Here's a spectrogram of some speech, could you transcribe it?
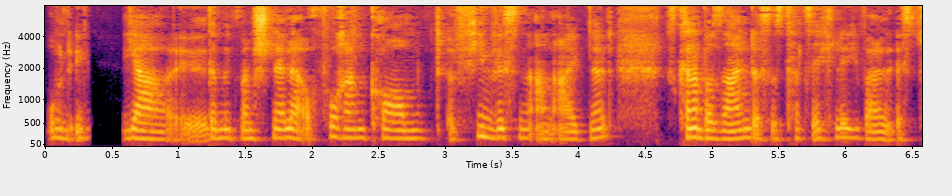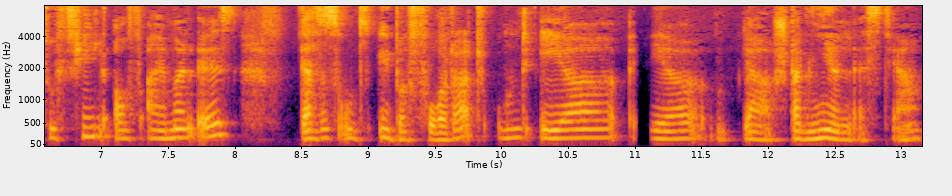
und ja, damit man schneller auch vorankommt, viel Wissen aneignet. Es kann aber sein, dass es tatsächlich, weil es zu viel auf einmal ist, dass es uns überfordert und eher, eher, ja, stagnieren lässt, ja.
